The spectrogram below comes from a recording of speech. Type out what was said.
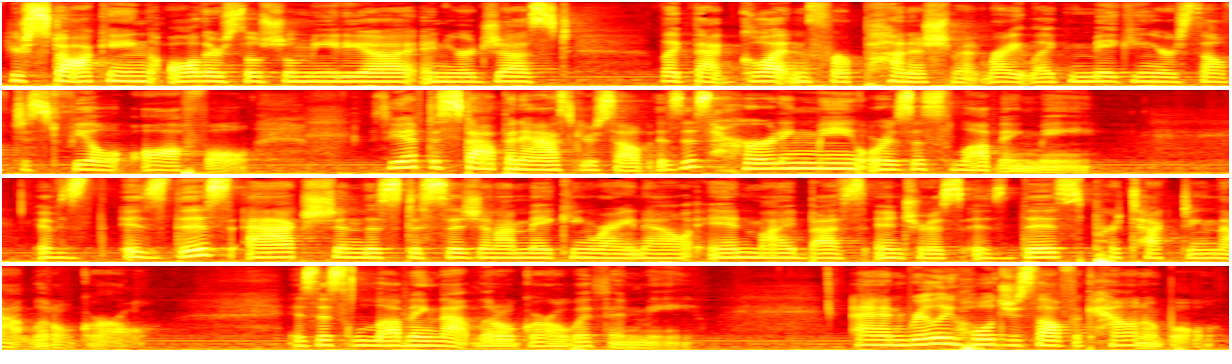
you're stalking all their social media and you're just like that glutton for punishment, right? Like making yourself just feel awful. So you have to stop and ask yourself is this hurting me or is this loving me? Is, is this action, this decision I'm making right now in my best interest? Is this protecting that little girl? Is this loving that little girl within me? And really hold yourself accountable.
